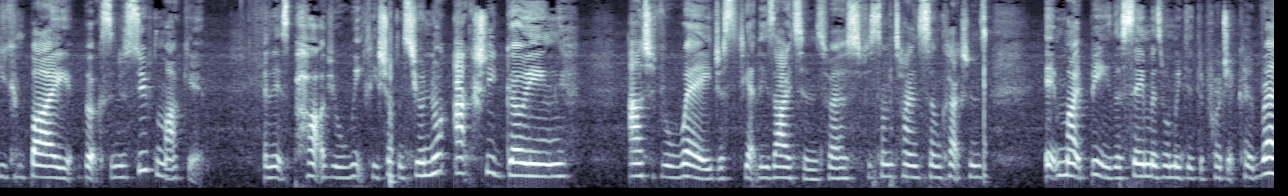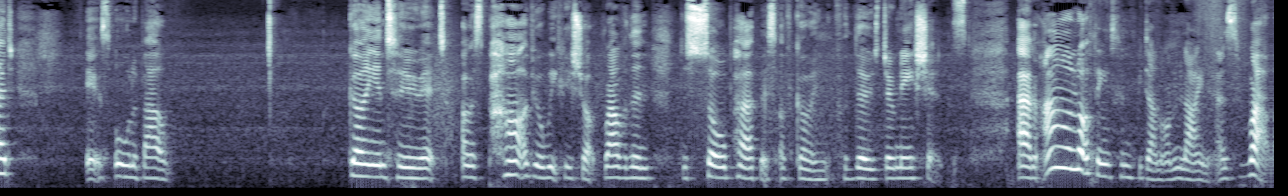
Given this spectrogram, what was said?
you can buy books in a supermarket and it's part of your weekly shopping. So you're not actually going out of your way just to get these items. Whereas for sometimes some collections it might be the same as when we did the Project Code Red. It's all about going into it as part of your weekly shop rather than the sole purpose of going for those donations. Um, and a lot of things can be done online as well.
